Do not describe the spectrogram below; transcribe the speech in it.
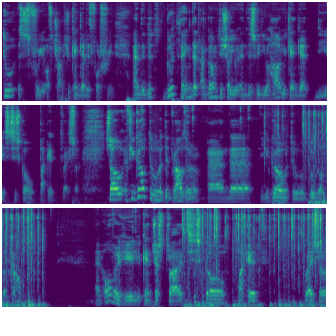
Two is free of charge. You can get it for free. And the, good thing that I'm going to show you in this video how you can get the Cisco Packet Tracer. So if you go to the browser and uh, you go to google.com and over here you can just try Cisco Packet Tracer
